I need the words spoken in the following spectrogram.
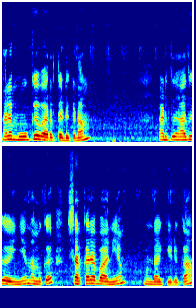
നല്ല മൂക്ക് വറുത്തെടുക്കണം. അടുത്ത് അത് കഴിഞ്ഞ് നമുക്ക് ശർക്കര പാനീയം ഉണ്ടാക്കിയെടുക്കാം.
